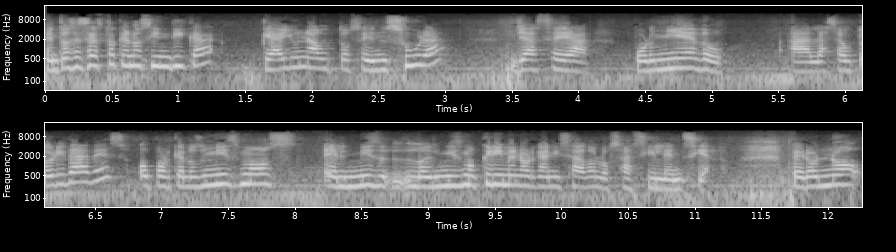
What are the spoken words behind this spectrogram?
Entonces, ¿esto que nos indica? Que hay una autocensura ya sea por miedo a las autoridades o porque los mismos el, mismo crimen organizado los ha silenciado. Pero no,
